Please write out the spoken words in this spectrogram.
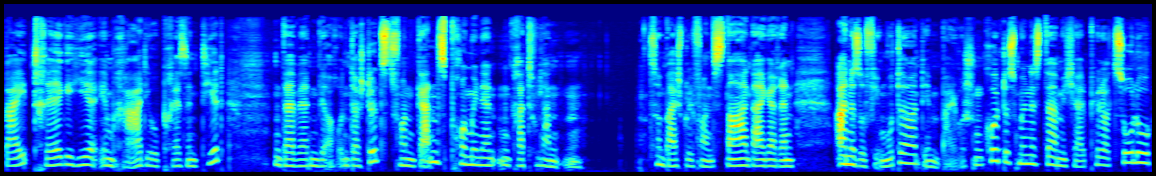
Beiträge hier im Radio präsentiert. Und da werden wir auch unterstützt von ganz prominenten Gratulanten. Zum Beispiel von Stargeigerin Anne-Sophie Mutter, dem bayerischen Kultusminister Michael Pilazzolo,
